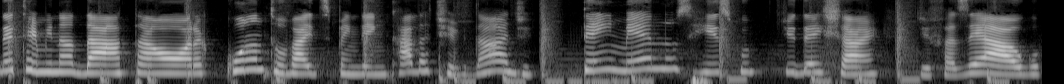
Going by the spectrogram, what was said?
determina a data, a hora, quanto vai despender em cada atividade, tem menos risco de deixar de fazer algo,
